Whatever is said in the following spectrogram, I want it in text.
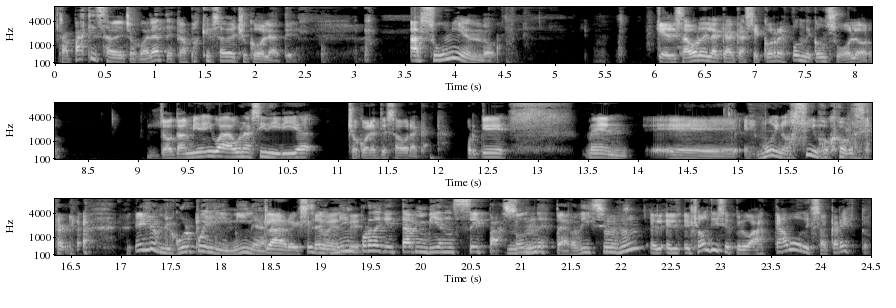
Capaz que sabe a chocolate. Capaz que sabe a chocolate. Asumiendo que el sabor de la caca se corresponde con su olor, yo también igual aún así diría chocolate sabor a caca. Porque, men, eh, es muy nocivo comer caca. Es lo que el cuerpo elimina. Claro, O sea, exactamente. no importa que tan bien sepas, son desperdicios. El, el, el chabón dice, pero acabo de sacar esto.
